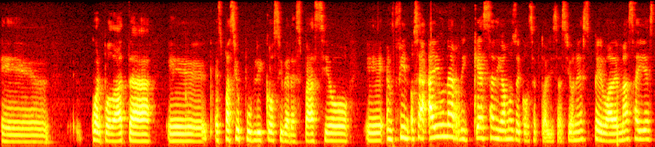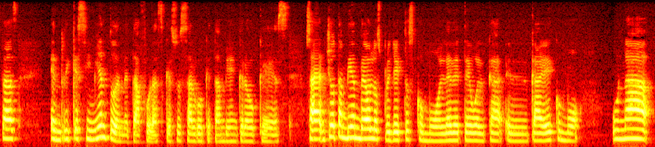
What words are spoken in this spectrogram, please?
eh, cuerpo data, espacio público, ciberespacio, en fin, o sea, hay una riqueza, digamos, de conceptualizaciones, pero además hay este enriquecimiento de metáforas, que eso es algo que también creo que es o sea, yo también veo los proyectos como el EDT o el, CAE como una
